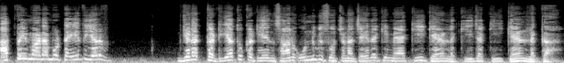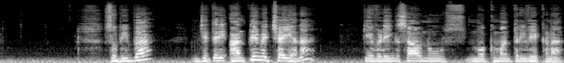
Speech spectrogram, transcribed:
ਆਪੇ ਹੀ ਮਾੜਾ ਮੋਟਾ ਇਹ ਤੇ ਯਾਰ ਜਿਹੜਾ ਘਟੀਆ ਤੋਂ ਘਟੀਆ ਇਨਸਾਨ, ਉਹਨੂੰ ਵੀ ਸੋਚਣਾ ਚਾਹੀਦਾ ਕਿ ਮੈਂ ਕੀ ਕਹਿਣ ਲੱਗੀ ਜਾਂ ਕੀ ਕਹਿਣ ਲੱਗਾ। ਸੋ ਬੀਬਾ, ਜੇ ਤੇਰੀ ਅੰਤਿਮ ਇੱਛਾ ਹੀ ਹੈ ਨਾ ਕਿ ਵੜਿੰਗ ਸਾਹਿਬ ਨੂੰ ਮੁੱਖ ਮੰਤਰੀ ਵੇਖਣਾ,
